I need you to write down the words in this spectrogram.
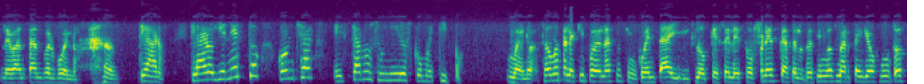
levantando el vuelo. Claro, claro, y en esto, Concha, estamos unidos como equipo. Bueno, somos el equipo de Lazo 50 y lo que se les ofrezca, se los decimos Marta y yo juntos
